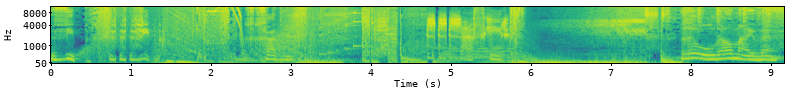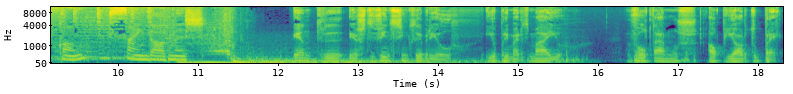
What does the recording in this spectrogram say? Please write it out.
VIP. VIP. Rádio. Já a seguir. Raul de Almeida com Sem Dogmas. Entre este 25 de Abril e o 1 de Maio, voltamos ao pior do PREC,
